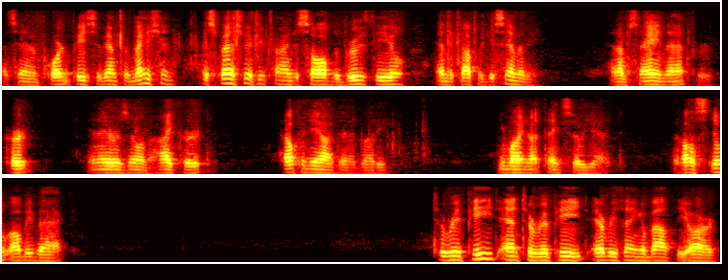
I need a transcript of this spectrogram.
That's an important piece of information, especially if you're trying to solve the bruised heel and the cup of Gethsemane. And I'm saying that for Kurt in Arizona. Hi, Kurt. Helping you out there, buddy. You might not think so yet, but I'll still, I'll be back. To repeat and to repeat everything about the ark,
